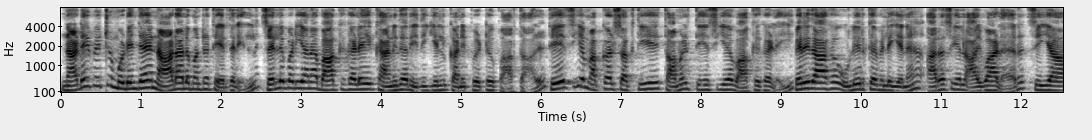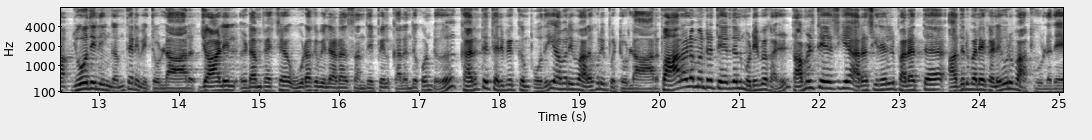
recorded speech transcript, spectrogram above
நடைபெற்று முடிந்த நாடாளுமன்ற தேர்தலில் செல்லுபடியான வாக்குகளை கணித ரீதியில் கணிப்பிட்டு பார்த்தால் தேசிய மக்கள் சக்தி தமிழ் தேசிய வாக்குகளை பெரிதாக உள்ளிருக்கவில்லை என அரசியல் ஆய்வாளர் சியா ஜோதிலிங்கம் தெரிவித்துள்ளார். ஜாலில் இடம்பெற்ற ஊடகவியலாளர் சந்திப்பில் கலந்து கொண்டு கருத்து தெரிவிக்கும் போது அவர் இவ்வாறு குறிப்பிட்டுள்ளார். பாராளுமன்ற தேர்தல் முடிவுகள் தமிழ் தேசிய அரசியலில் பலத்த அதிர்வலைகளை உருவாக்கியுள்ளது.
